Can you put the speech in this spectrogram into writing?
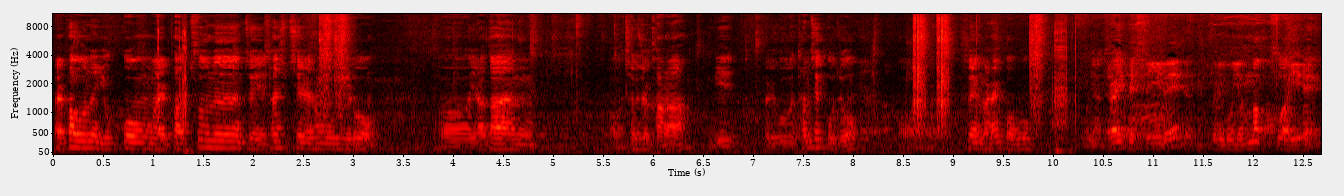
알파5는 60, 알파2는 저희 47 항공기로 어, 야간 어, 전술 강화 및 그리고 탐색 구조 어, 수행을 할 거고. 뭐냐 드라이 패스 1회 그리고 연막 투하 1회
